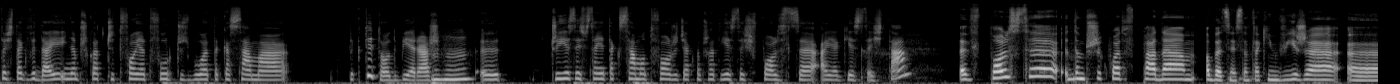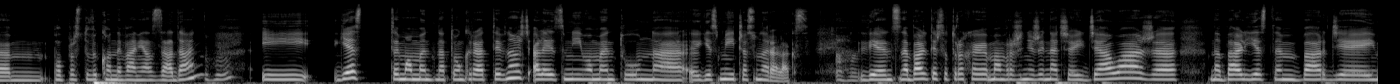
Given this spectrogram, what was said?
to się tak wydaje. I na przykład, czy twoja twórczość była taka sama, jak ty to odbierasz? Mhm. Y, czy jesteś w stanie tak samo tworzyć, jak na przykład jesteś w Polsce, a jak jesteś tam? W Polsce na przykład wpadam, obecnie jestem w takim wirze em, po prostu wykonywania zadań Mhm. i jest ten moment na tą kreatywność, ale jest mniej momentu na, jest mniej czasu na relaks. Aha. Więc na Bali też to trochę mam wrażenie, że inaczej działa, że na Bali jestem bardziej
